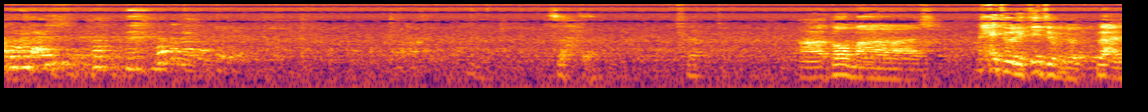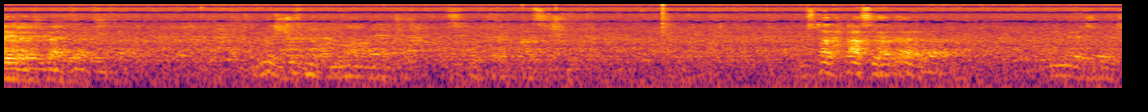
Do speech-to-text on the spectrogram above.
آه دوماج حيثوا لك انت بدون ما علينا. ما علينا. مصطلح قاسي هذا ما يعجبنيش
